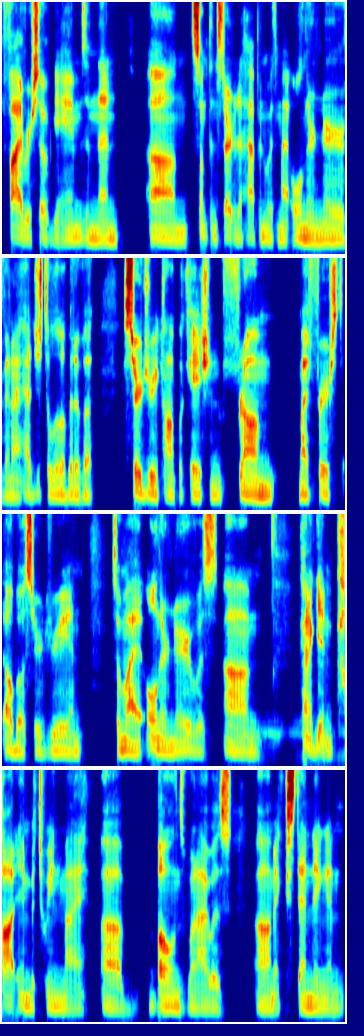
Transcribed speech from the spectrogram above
five or so games, and then um, something started to happen with my ulnar nerve, and I had just a little bit of a surgery complication from my first elbow surgery, and so my ulnar nerve was um, kind of getting caught in between my uh, bones when I was um, extending and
